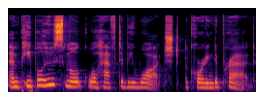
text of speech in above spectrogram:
and people who smoke will have to be watched, according to Pratt.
